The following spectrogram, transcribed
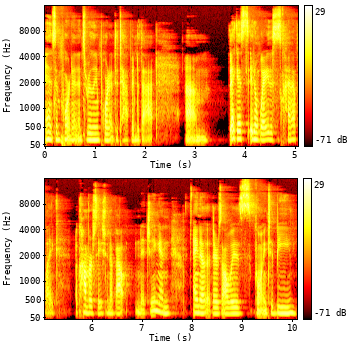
and it's important. It's really important to tap into that. Um, I guess in a way, this is kind of like a conversation about niching. And I know that there's always going to be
